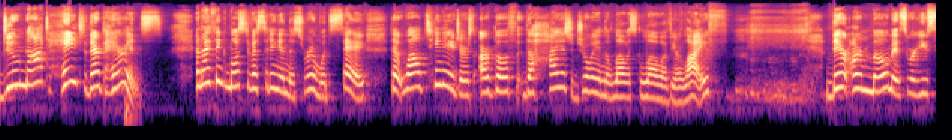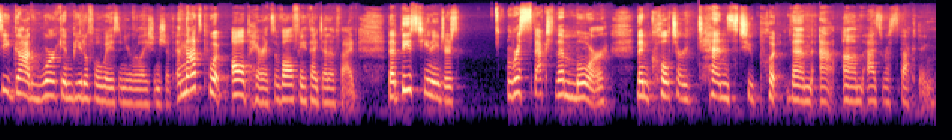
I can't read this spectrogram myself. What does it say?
do not hate their parents. And I think most of us sitting in this room would say that while teenagers are both the highest joy and the lowest low of your life, there are moments where you see God work in beautiful ways in your relationship. And that's what all parents of all faith identified that these teenagers respect them more than culture tends to put them at, um, as respecting.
